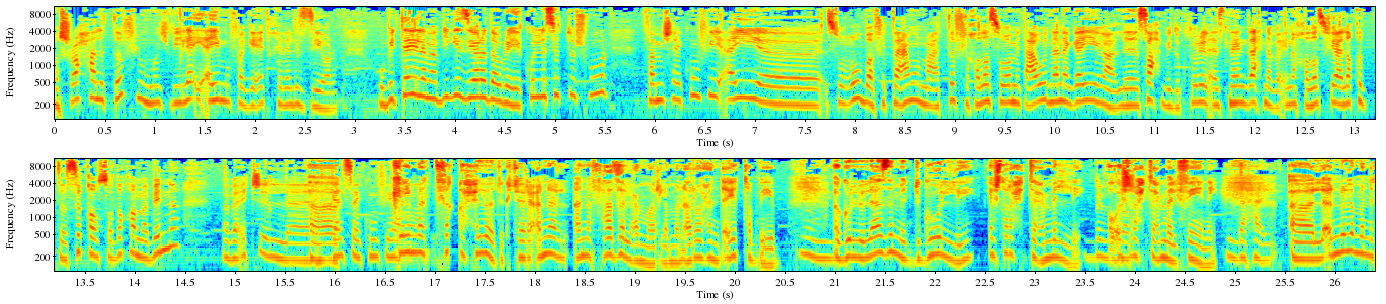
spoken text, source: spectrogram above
بشرحها للطفل ومش بيلاقي أي مفاجآت خلال الزيارة. وبالتالي لما بيجي زيارة دورية كل ست شهور فمش هيكون في أي آه، صعوبة في التعامل مع الطفل. خلاص هو متعود إن أنا جاي لصاحبي دكتور الأسنان ده. إحنا بقينا خلاص في علاقة ثقة وصداقة ما بيننا. ما بقتش آه، الجلسة يكون فيها كلمة ثقة حلوة دكتورة. أنا أنا في هذا العمر لما أروح عند أي طبيب مم. أقول له لازم تقول لي إيش راح تعمل لي بالزبط. أو إيش راح تعمل فيني. ده حقيقي. آه لأنه لما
